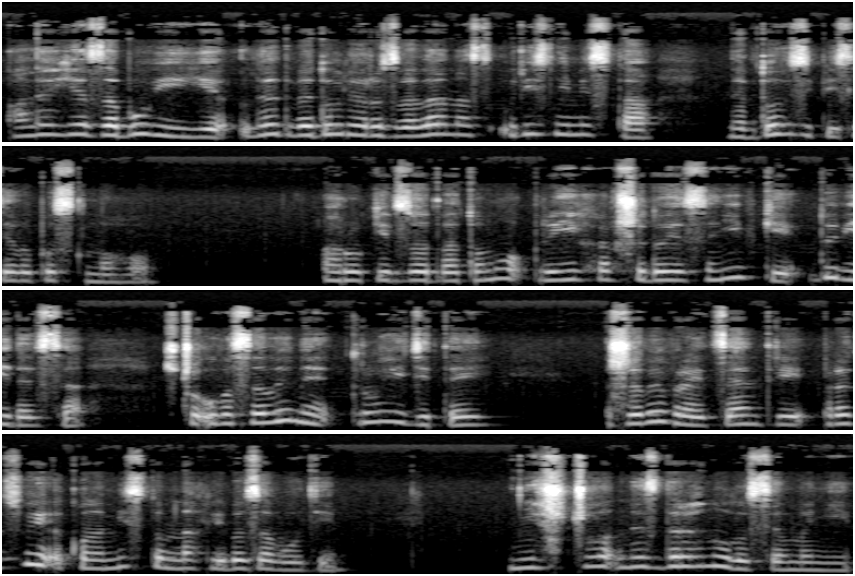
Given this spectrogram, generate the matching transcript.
Але я забув її, ледве доля розвела нас у різні міста невдовзі після випускного. Років зо два тому, приїхавши до Ясенівки, довідався, що у Василини троє дітей, живе в райцентрі, працює економістом на хлібозаводі. Ніщо не здригнулося в мені.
